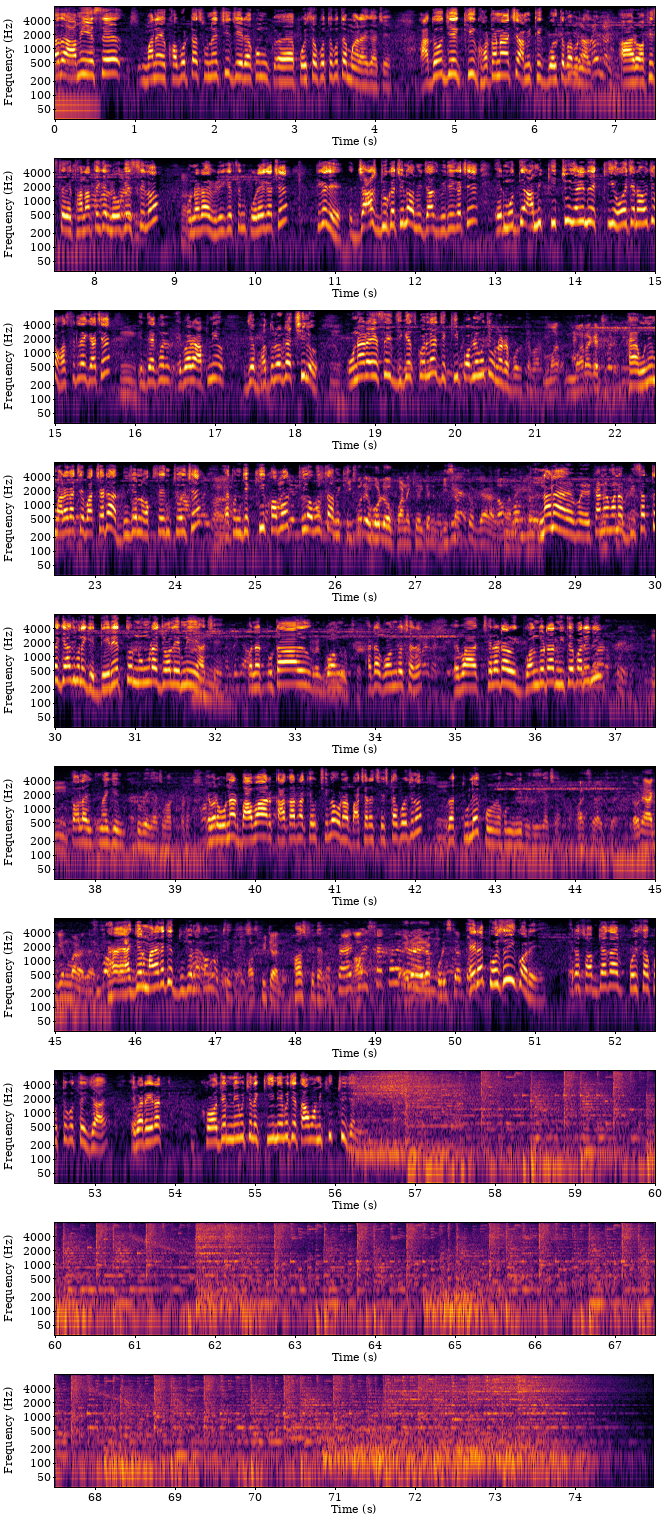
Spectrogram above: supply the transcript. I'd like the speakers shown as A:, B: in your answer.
A: দাদা, আমি এসে মানে খবরটা শুনেছি যে এরকম পয়সা করতে করতে মারা গেছে। আদৌ যে কি ঘটনা আছে আমি ঠিক বলতে পারব না। আর অফিস থেকে, থানা থেকে লোক এসেছিল ওনারা ভেরিফিকেশন করে গেছে ঠিক আছে? জাস্ট ঢুকেছিল আমি জাস্ট বেরিয়ে গেছে। এর মধ্যে আমি কিচ্ছু জানি না কী হয়েছে না হয়েছে হসপিটালে গেছে। কিন্তু একবার এবার আপনি যে ভদ্রলোকরা ছিল ওনারা এসে জিজ্ঞেস করলে যে কী প্রবলেম হচ্ছে ওনারা বলতে পারবেন
B: মারা গেছে।
A: হ্যাঁ উনি মারা গেছে বাচ্চাটা দুজন অক্সিজেন চলছে। এখন যে কি খবর কি অবস্থা আমি
B: কি
A: কিছু
B: করে হলো? মানে কি বিষাক্ত গ্যাস? মানে
A: না না এখানে মানে বিষাক্ত গ্যাস মানে কি? ড্রেনের তো নোংরা জল এমনিই আছে। মানে টোটাল একটা গন্ধ ছেড়ে। এবার ছেলেটা ওই গন্ধটা নিতে পারেনি।
B: হুম।
A: তলায় নাকি ডুবে গেছে হট করে। এবার ওনার বাবা আর কাকা না কেউ ছিল ওনার বাচ্চারা চেষ্টা করেছিল ওরা তুলে কোনো রকম নিয়ে বেরিয়ে গেছে।
B: আচ্ছা আচ্ছা। তাহলে একজন মারা যাচ্ছে
A: হ্যাঁ একজন মারা গেছে দুজন এখন ঠিক আছে।
B: হসপিটালে?
A: হসপিটালে।
B: এরা এরা পরিষ্কার করে?
A: এরা পয়সাই করে। এরা সব জায়গায় পয়সা করতে করতে যায়। এবার এরা কজন নেমেছিল কী নেমেছে তাও আমি কিচ্ছু জানি না।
